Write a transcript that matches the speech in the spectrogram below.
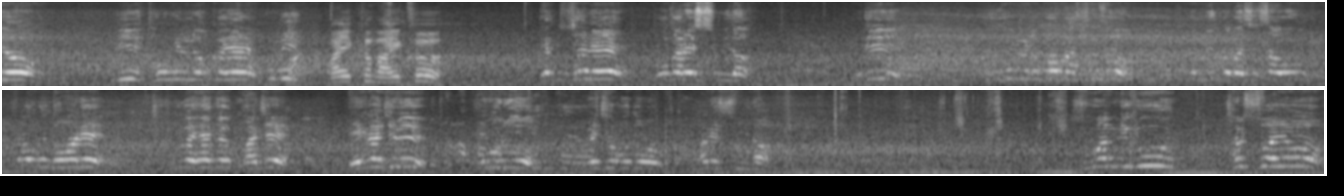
드디어 우리 통일로커의 꿈이 마이크 마이크 백두산에 도달했습니다. 우리 통일로커 맞서서 민과 맞서 싸우, 싸우는 동안에 우리가 해야 될 과제 네 가지를 구호로 외쳐보도록 하겠습니다. 주한미군 철수하여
